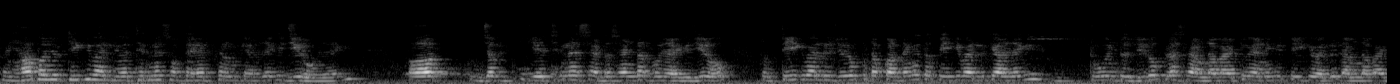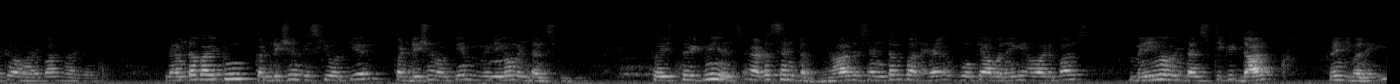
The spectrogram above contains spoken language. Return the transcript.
तो यहाँ पर जो टी की वैल्यू है thickness of the air film क्या हो जाएगी ज़ीरो हो जाएगी. और जब ये थिकनेस एट द सेंटर हो जाएगी ज़ीरो तो टी की वैल्यू ज़ीरो पुटअप कर देंगे तो पी की वैल्यू क्या आ जाएगी? Two into zero plus lambda by two यानी कि पी की वैल्यू लैमडा बाई टू हमारे पास आ जाएगी। लैमडा बाई टू कंडीशन किसकी होती है? कंडीशन होती है मिनिमम इंटेंसिटी की। तो it means at the centre यहाँ जो सेंटर पर है, वो क्या बनेगी हमारे पास? मिनिमम इंटेंसिटी की डार्क फ्रिंज बनेगी।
